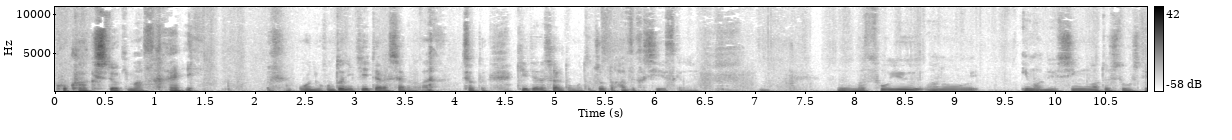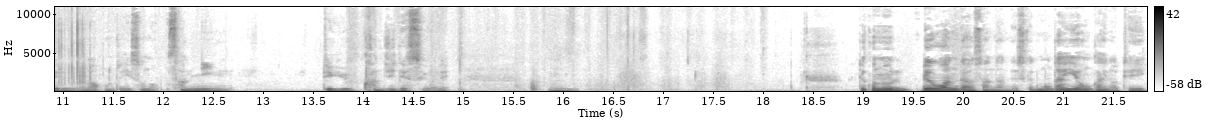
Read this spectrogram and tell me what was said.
告白しておきます。はい。本当に聞いてらっしゃるのかな？ちょっと聞いてらっしゃると思うとちょっと恥ずかしいですけどね、まあ、そういうあの今ねシンガーとして推してるのは本当にその3人っていう感じですよね。うんでこのレオ・ワンダーさんなんですけども第4回の定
